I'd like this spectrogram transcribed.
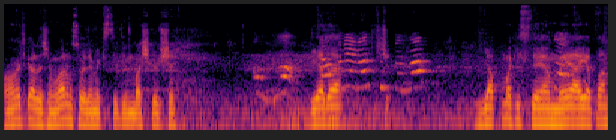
Ahmet kardeşim var mı söylemek istediğin başka bir şey? Ya da yapmak isteyen veya yapan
